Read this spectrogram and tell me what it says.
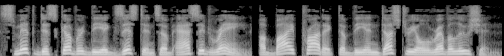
Smith discovered the existence of acid rain, a by-product of the Industrial Revolution.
